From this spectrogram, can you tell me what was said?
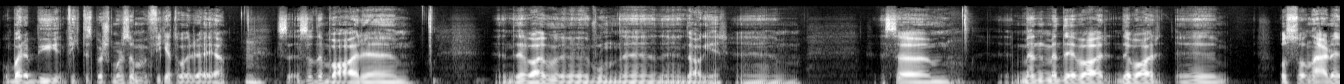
Og bare begyn, fikk det spørsmålet, så fikk jeg tårer i øya. Så, så det var eh, Det var eh, vonde dager. Eh, Så Men, men det var, det var eh, Og sånn er det.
